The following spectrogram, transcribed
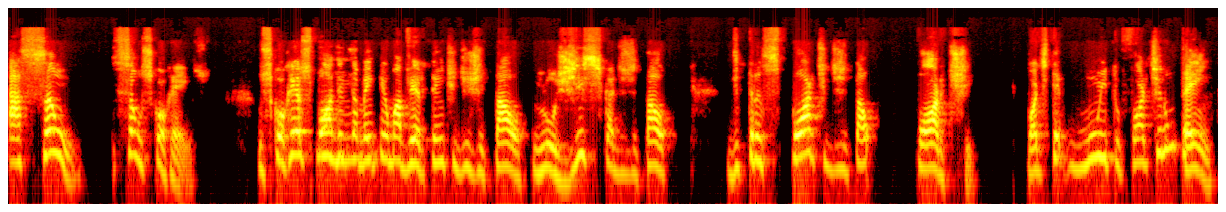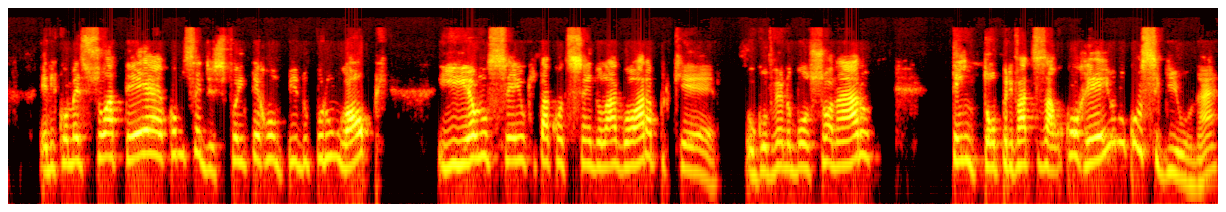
ação, são os Correios. Os Correios podem uhum. também ter uma vertente digital, logística digital, de transporte digital forte. Pode ter muito forte, não tem. Ele começou a ter, como você disse, foi interrompido por um golpe, e eu não sei o que está acontecendo lá agora, porque o governo Bolsonaro tentou privatizar o Correio, não conseguiu, né?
